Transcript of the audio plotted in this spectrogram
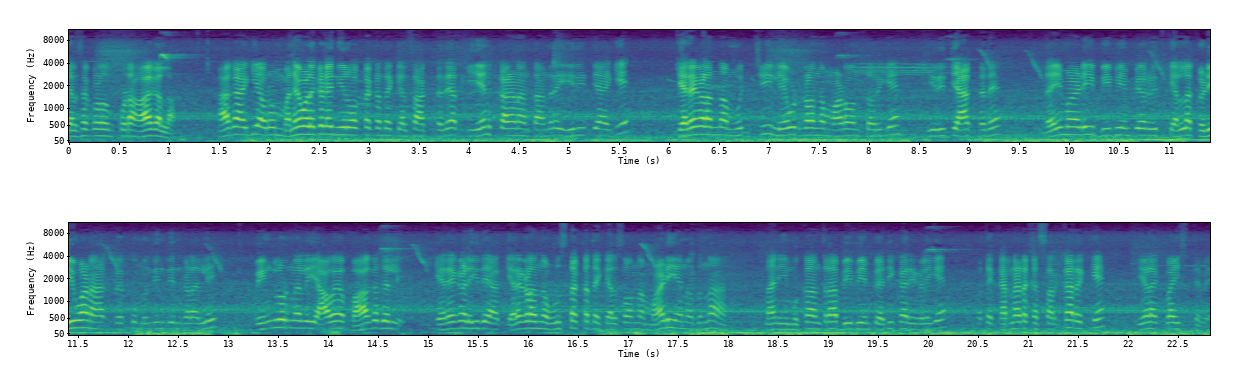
ಕೆಲಸಗಳು ಕೂಡ ಆಗಲ್ಲ. ಹಾಗಾಗಿ ಅವರು ಮನೆ ಒಳಗಡೆ ನೀರು ಹೋಗ್ತಕ್ಕಂಥ ಕೆಲಸ ಆಗ್ತದೆ. ಅದಕ್ಕೆ ಏನು ಕಾರಣ ಅಂತ ಅಂದರೆ ಈ ರೀತಿಯಾಗಿ ಕೆರೆಗಳನ್ನು ಮುಚ್ಚಿ ಲೇಔಟ್ಗಳನ್ನು ಮಾಡುವಂಥವ್ರಿಗೆ ಈ ರೀತಿ ಆಗ್ತದೆ. ದಯಮಾಡಿ ಬಿ ಬಿ ಎಂ ಪಿ ಅವರು ಇದಕ್ಕೆಲ್ಲ ಕಡಿವಾಣ ಹಾಕಬೇಕು. ಮುಂದಿನ ದಿನಗಳಲ್ಲಿ ಬೆಂಗಳೂರಿನಲ್ಲಿ ಯಾವ ಯಾವ ಭಾಗದಲ್ಲಿ ಕೆರೆಗಳಿದೆ, ಆ ಕೆರೆಗಳನ್ನು ಉಳಿಸ್ತಕ್ಕಂಥ ಕೆಲಸವನ್ನು ಮಾಡಿ ಅನ್ನೋದನ್ನು ನಾನು ಈ ಮುಖಾಂತರ ಬಿ ಬಿ ಎಂ ಪಿ ಅಧಿಕಾರಿಗಳಿಗೆ ಮತ್ತು ಕರ್ನಾಟಕ ಸರ್ಕಾರಕ್ಕೆ ಹೇಳಕ್ಕೆ ಬಯಸ್ತೇವೆ.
